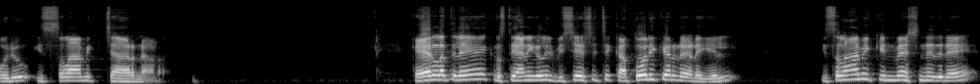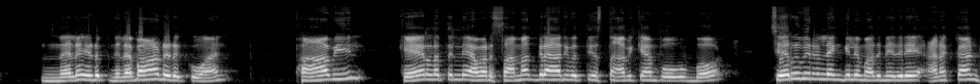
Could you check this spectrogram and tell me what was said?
ഒരു ഇസ്ലാമിക് ചാരനാണ്. കേരളത്തിലെ ക്രിസ്ത്യാനികളിൽ വിശേഷിച്ച് കത്തോലിക്കരുടെ ഇടയിൽ ഇസ്ലാമിക് ഇൻവേഷനെതിരെ നിലയെടു നിലപാടെടുക്കുവാൻ ഭാവിയിൽ കേരളത്തിലെ അവർ സമഗ്രാധിപത്യം സ്ഥാപിക്കാൻ പോകുമ്പോൾ ചെറുവിരലെങ്കിലും അതിനെതിരെ അനക്കാൻ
